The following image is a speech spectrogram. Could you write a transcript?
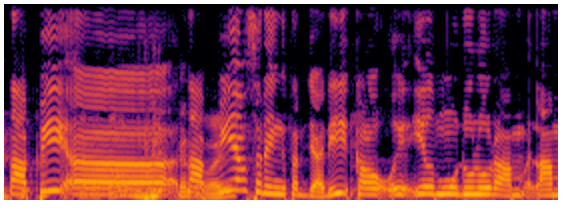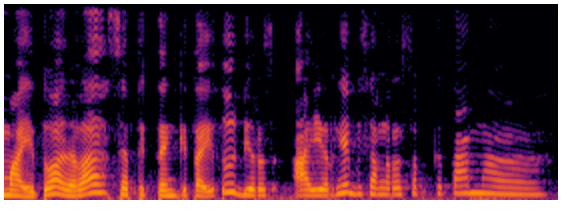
tapi eh, kan tapi namanya. yang sering terjadi kalau ilmu dulu ram- lama itu adalah septic tank kita itu di airnya bisa ngeresep ke tanah.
